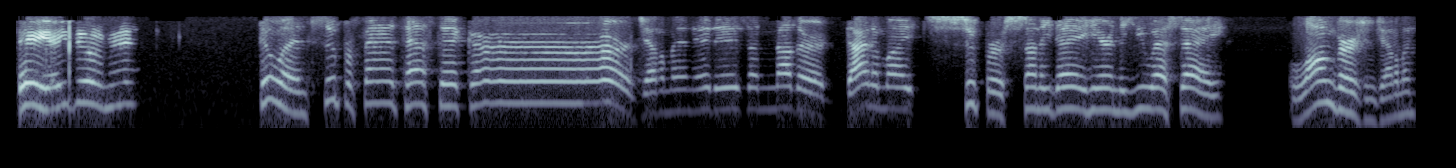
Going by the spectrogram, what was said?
Hey, how you doing, man? Doing super fantastic, er, gentlemen. It is another dynamite, super sunny day here in the USA. Long version, gentlemen.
